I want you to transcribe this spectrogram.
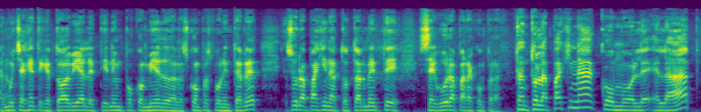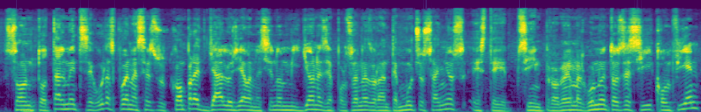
hay mucha gente que todavía le tiene un poco miedo a las compras por internet. Es una página totalmente segura para comprar. Tanto la página como le- la app son totalmente seguras, pueden hacer sus compras, ya lo llevan haciendo millones de personas durante muchos años, este, sin problema alguno. Entonces sí, confíen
